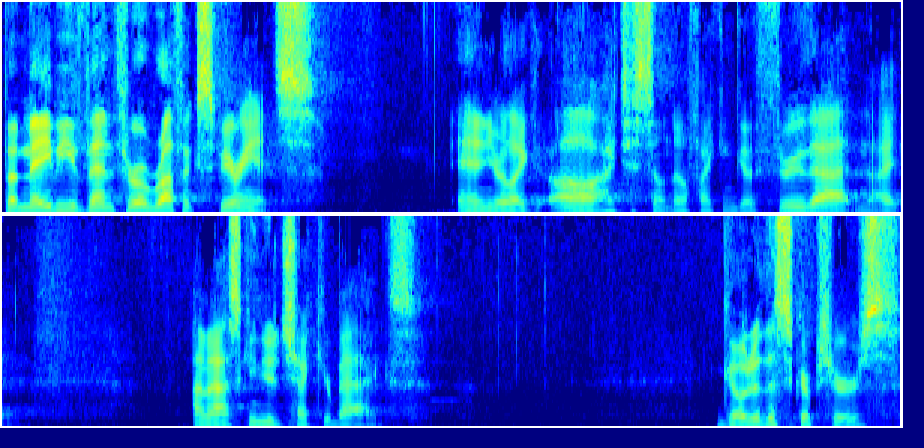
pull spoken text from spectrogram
But maybe you've been through a rough experience and you're like, oh, I just don't know if I can go through that. And I, I'm asking you to check your bags. Go to the scriptures.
